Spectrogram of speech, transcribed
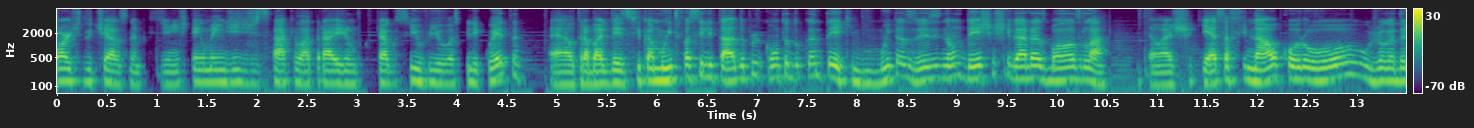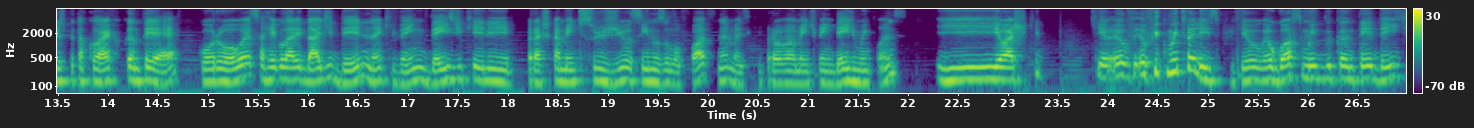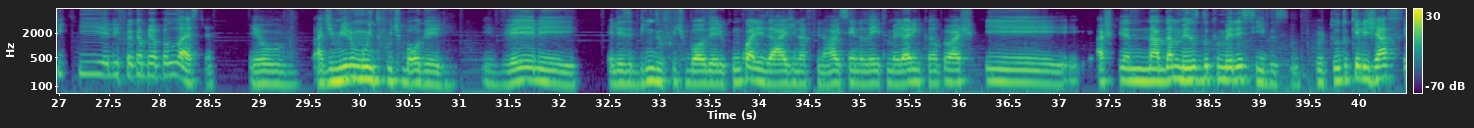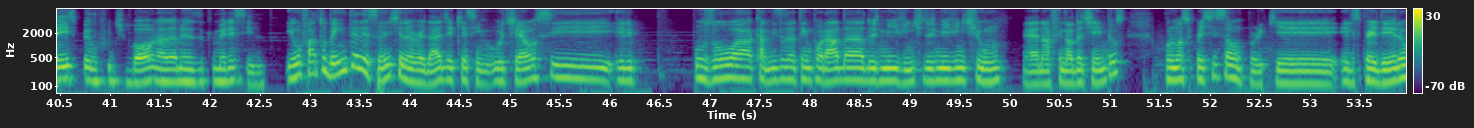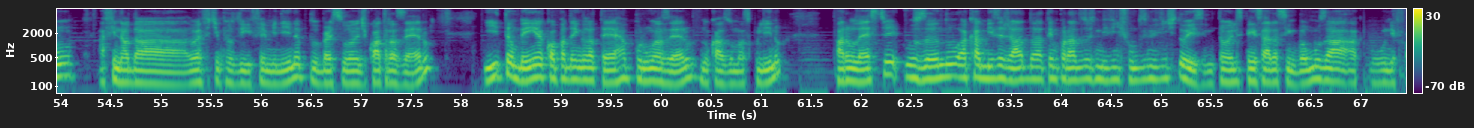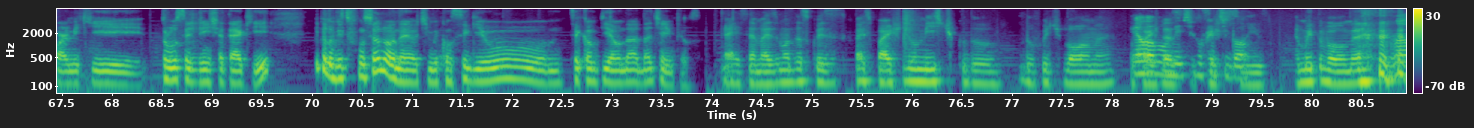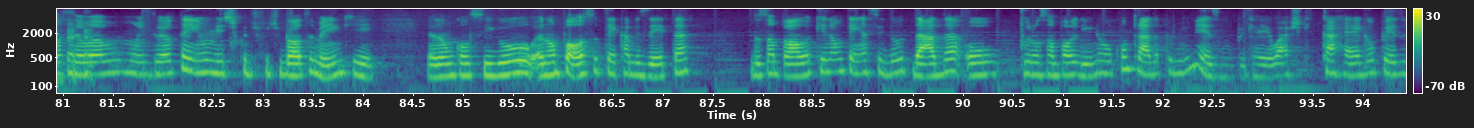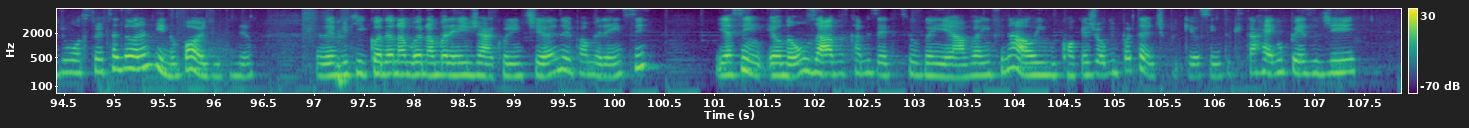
forte do Chelsea, né, porque a gente tem o Mendy de destaque lá atrás junto com o Thiago Silva e o Aspilicueta, é, o trabalho deles fica muito facilitado por conta do Kanté, que muitas vezes não deixa chegar as bolas lá. Então acho que essa final coroou o jogador espetacular que o Kanté é, coroou essa regularidade dele, né, que vem desde que ele praticamente surgiu assim nos holofotes, né, mas que provavelmente vem desde muito antes. E eu acho que, que eu, eu fico muito feliz, porque eu, eu gosto muito do Kanté desde que ele foi campeão pelo Leicester. Eu admiro muito o futebol dele. E ver ele ele exibindo o futebol dele com qualidade na final e sendo eleito melhor em campo, eu acho que acho que é nada menos do que o merecido, assim. Por tudo que ele já fez pelo futebol, nada menos do que o merecido. E um fato bem interessante, na verdade, é que assim, o Chelsea, ele usou a camisa da temporada 2020-2021 é, na final da Champions por uma superstição, porque eles perderam a final da UEFA Champions League feminina pro Barcelona de 4 a 0 e também a Copa da Inglaterra por 1 a 0 no caso do masculino para o Leicester usando a camisa já da temporada 2021-2022. Então eles pensaram assim, vamos usar o uniforme que trouxe a gente até aqui. E pelo visto funcionou, né? O time conseguiu ser campeão da, da Champions. É, isso é mais uma das coisas que faz parte do místico do, do futebol, né? Eu amo o místico futebol. É muito bom, né? Nossa, eu amo muito. Eu tenho um místico de futebol também, que eu não consigo, eu não posso ter camiseta do São Paulo que não tenha sido dada ou por um São Paulino ou comprada por mim mesmo, porque aí eu acho que carrega o peso de um outro torcedor ali, não pode, entendeu? Eu lembro que quando eu namorei já corintiano e palmeirense, e assim, eu não usava as camisetas que eu ganhava em final, em qualquer jogo importante, porque eu sinto que carrega um peso de,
